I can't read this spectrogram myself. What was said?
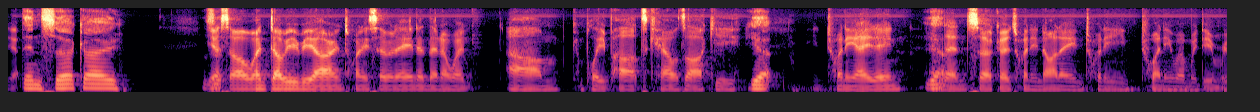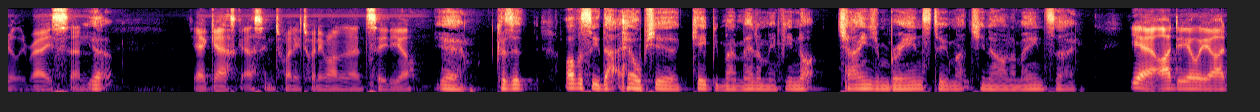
Yeah. then Serco? Was yeah, it- so I went WBR in 2017, and then I went um, complete parts Kawasaki Yeah. in 2018, Yeah. and then Serco 2019, 2020 when we didn't really race, and Yeah. yeah, gas gas in 2021, and then CDR. Yeah, because it obviously that helps you keep your momentum if you're not changing brands too much. You know what I mean? So Yeah, ideally, I,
